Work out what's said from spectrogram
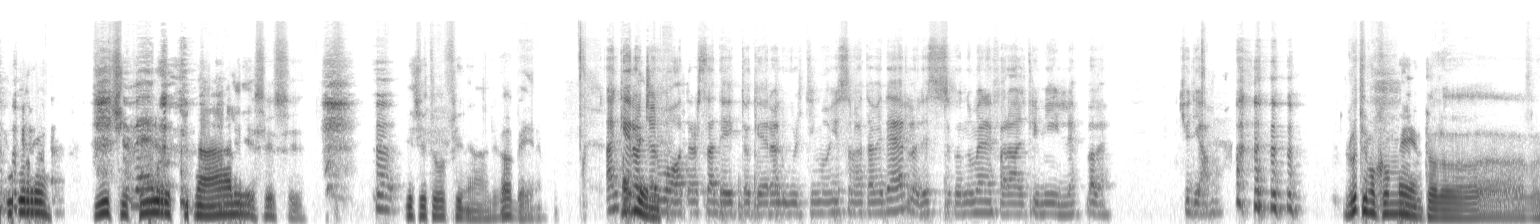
tour, 10 È vero. tour finali. Sì, sì, Eh. 10 tour finali, va bene. Anche Va Roger bene. Waters ha detto che era l'ultimo. Io sono andata a vederlo, adesso secondo me ne farà altri mille. Vabbè, chiudiamo. L'ultimo commento lo,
